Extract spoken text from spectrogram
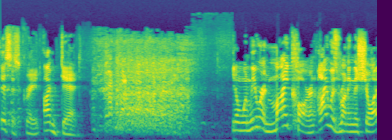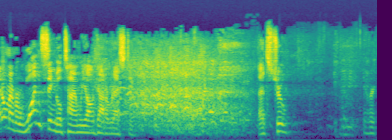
This is great. I'm dead. You know, when we were in my car and I was running the show, I don't remember one single time we all got arrested. That's true. Eric,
